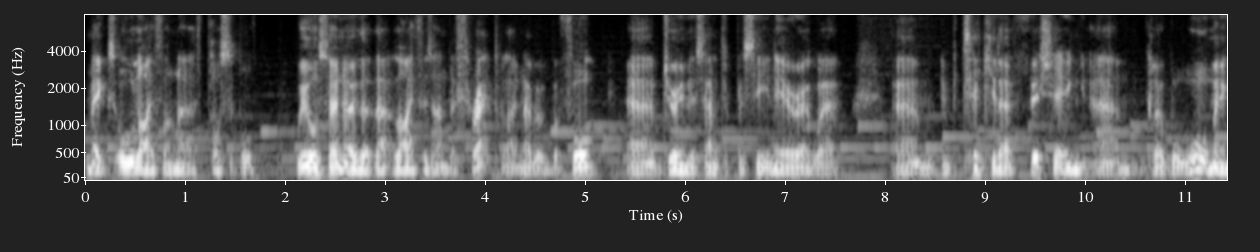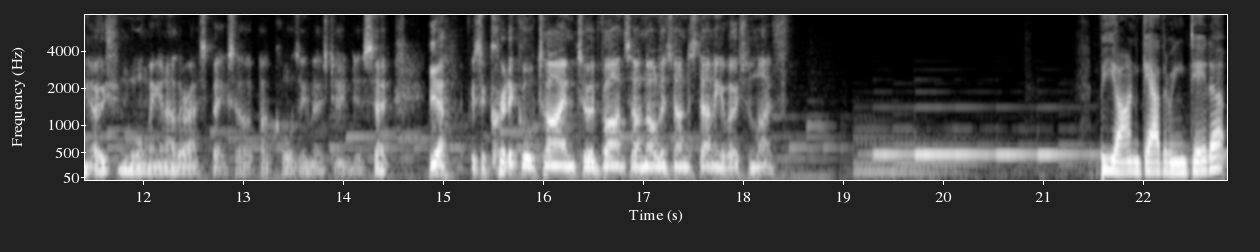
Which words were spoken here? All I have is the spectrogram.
makes all life on Earth possible. We also know that that life is under threat, like never before, uh, during this Anthropocene era where um, in particular, fishing, um, global warming, ocean warming, and other aspects are, are causing those changes. So, yeah, it's a critical time to advance our knowledge and understanding of ocean life. Beyond gathering data,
